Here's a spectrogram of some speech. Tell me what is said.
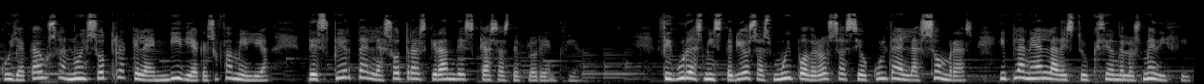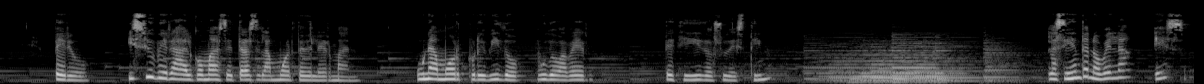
cuya causa no es otra que la envidia que su familia despierta en las otras grandes casas de Florencia. Figuras misteriosas muy poderosas se ocultan en las sombras y planean la destrucción de los Medici. Pero, ¿y si hubiera algo más detrás de la muerte del hermano? ¿Un amor prohibido pudo haber decidido su destino? La siguiente novela es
